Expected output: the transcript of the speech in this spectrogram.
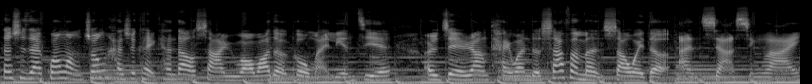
但是在官网中还是可以看到鲨鱼娃娃的购买链接，而这也让台湾的沙粉们稍微的安下心来。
